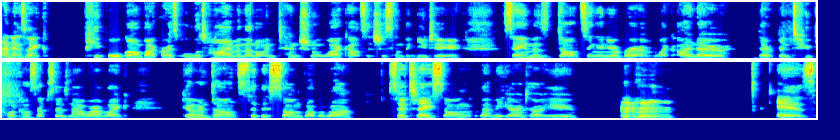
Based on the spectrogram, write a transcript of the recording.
And it's like people go on bike rides all the time and they're not intentional workouts, it's just something you do. Same as dancing in your room. Like I know there have been two podcast episodes now where I'm like, go and dance to this song, blah blah blah. So today's song, let me go and tell you, is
